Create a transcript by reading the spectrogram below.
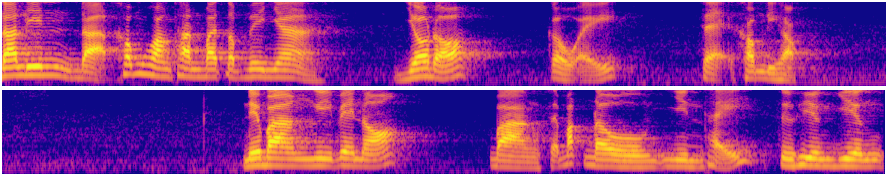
Dalin đã không hoàn thành bài tập về nhà, do đó cậu ấy sẽ không đi học. Nếu bạn nghĩ về nó, bạn sẽ bắt đầu nhìn thấy sự hiện diện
